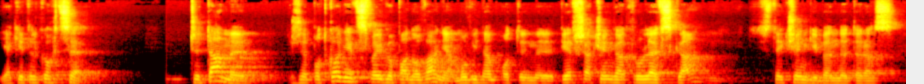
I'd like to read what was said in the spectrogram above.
jakie tylko chce. Czytamy, że pod koniec swojego panowania, mówi nam o tym y, pierwsza księga królewska, z tej księgi będę teraz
